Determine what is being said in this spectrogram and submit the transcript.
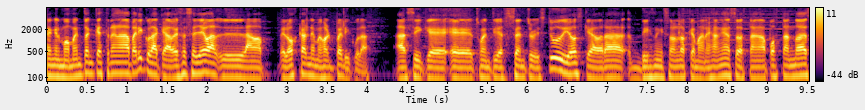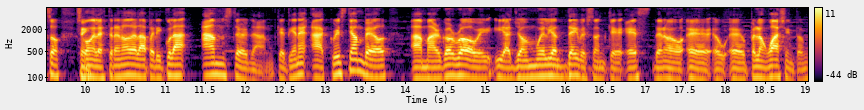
en el momento en que estrena la película, que a veces se lleva la- el Oscar de mejor película. Así que eh, 20th Century Studios, que ahora Disney son los que manejan eso, están apostando a eso Sí. con el estreno de la película Amsterdam, que tiene a Christian Bale, a Margot Robbie y a John William Davidson, que es de nuevo, eh, eh, eh, perdón, Washington.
